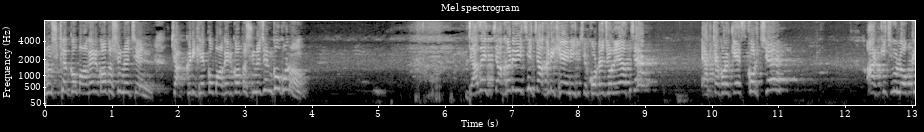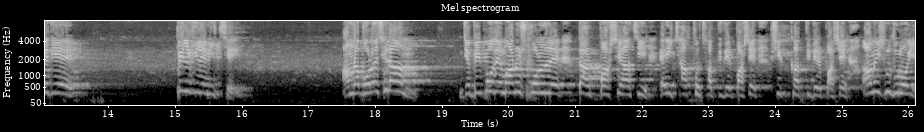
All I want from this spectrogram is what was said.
মানুষ খেকো বাঘের কথা শুনেছেন। চাকরি খেকো বাঘের কথা শুনেছেন কখনো? যাদের চাকরি দিচ্ছে, চাকরি খেয়ে নিচ্ছে, কোর্টে চলে যাচ্ছে, একটা করে কেস করছে, আর কিছু লোককে দিয়ে পিলগিলে নিচ্ছে। আমরা বলেছিলাম যে বিপদে মানুষ পড়লে তার পাশে আছি, এই ছাত্রছাত্রীদের পাশে, শিক্ষার্থীদের পাশে। আমি শুধু নই,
